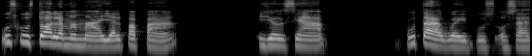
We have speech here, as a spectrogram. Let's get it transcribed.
pues justo a la mamá y al papá, y yo decía, puta, güey, pues, o sea,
